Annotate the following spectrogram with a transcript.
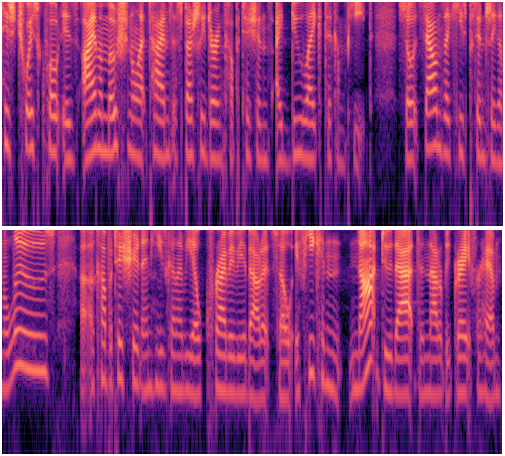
his choice quote is I'm emotional at times, especially during competitions. I do like to compete. So it sounds like he's potentially going to lose uh, a competition and he's going to be a crybaby about it. So if he can not do that, then that'll be great for him.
